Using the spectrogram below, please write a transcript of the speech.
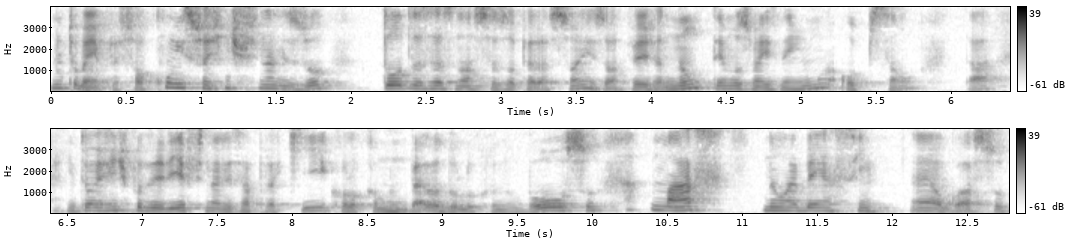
Muito bem, pessoal. Com isso a gente finalizou todas as nossas operações. Ó. Veja, não temos mais nenhuma opção. Tá? Então a gente poderia finalizar por aqui, colocamos um belo do lucro no bolso, mas não é bem assim. Né? Eu gosto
